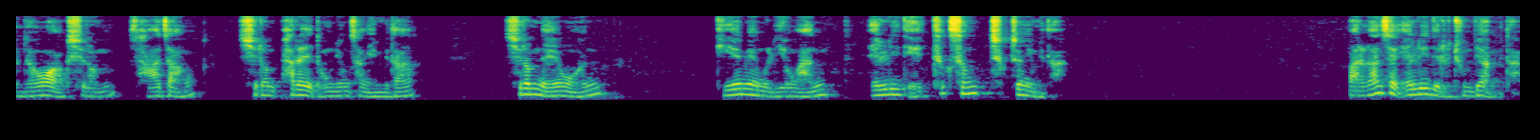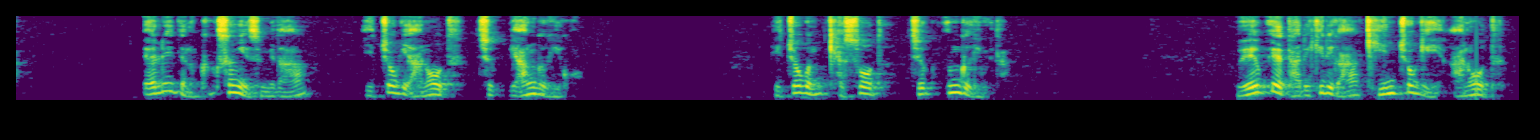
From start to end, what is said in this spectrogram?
전자공학 실험 4장 실험 8의 동영상입니다. 실험 내용은 DMM을 이용한 LED의 특성 측정입니다. 빨간색 LED를 준비합니다. LED는 극성이 있습니다. 이쪽이 아노드, 즉 양극이고 이쪽은 캐소드, 즉 음극입니다. 외부의 다리 길이가 긴 쪽이 아노드,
